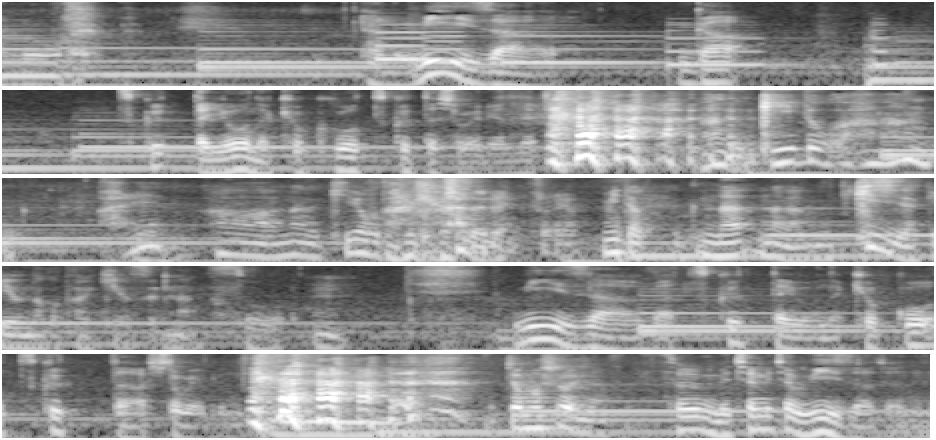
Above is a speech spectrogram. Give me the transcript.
あの あのウィーザーが作ったような曲を作った人がいるよね。なんか聞いたことあなんあれ？なんか聞いたことある気がする。見たななんか記事だけ読んだことある気がするなんか。そう。うん。ウィーザーが作ったような曲を作った人がいるんだ。めっちゃ面白いじゃんそれめちゃめちゃウィーザーじゃんね。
